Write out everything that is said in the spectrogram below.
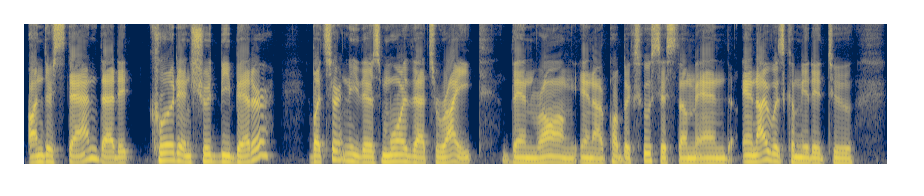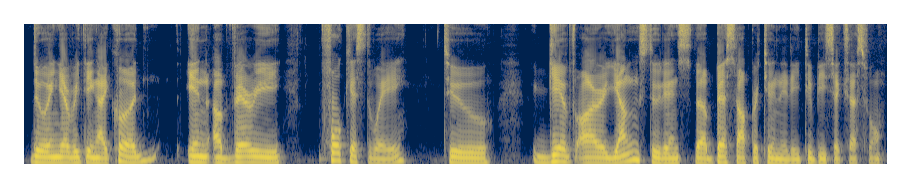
understand that it could and should be better. But certainly there's more that's right than wrong in our public school system. And, and I was committed to doing everything I could in a very focused way to give our young students the best opportunity to be successful.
